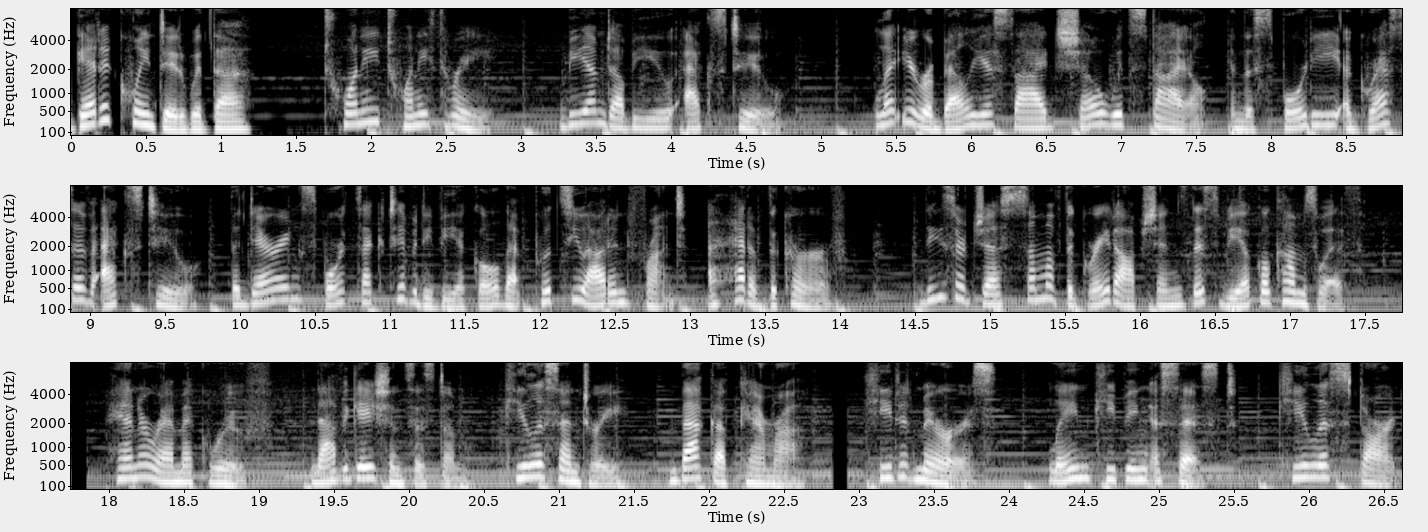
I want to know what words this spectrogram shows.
Get acquainted with the 2023 BMW X2. Let your rebellious side show with style in the sporty, aggressive X2, the daring sports activity vehicle that puts you out in front, ahead of the curve. These are just some of the great options this vehicle comes with. Panoramic roof, navigation system, keyless entry, backup camera, heated mirrors, lane keeping assist, keyless start,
